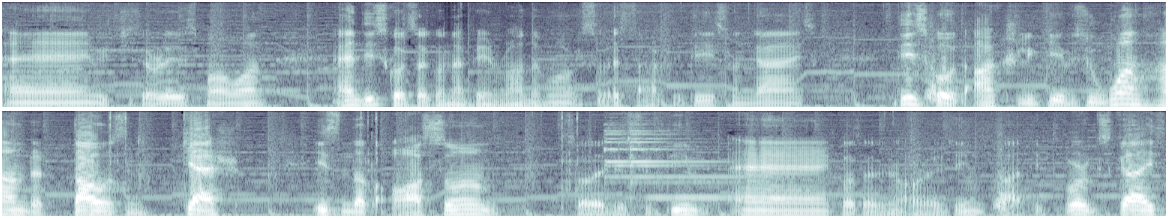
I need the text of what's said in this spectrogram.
and which is a really small one. And these codes are gonna be in random order, so let's start with this one guys. This code actually gives you 100,000 cash. Isn't that awesome? So let's just redeem and because I didn't already, redeem, but it works guys.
